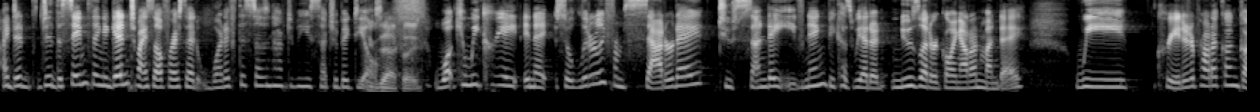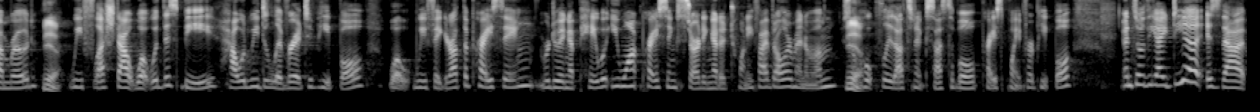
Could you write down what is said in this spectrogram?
I did did the same thing again to myself, where I said, what if this doesn't have to be such a big deal? Exactly. What can we create in it? So literally from Saturday to Sunday evening, because we had a newsletter going out on Monday, we created a product on Gumroad. Yeah. We fleshed out what would this be? How would we deliver it to people? Well, we figured out the pricing. We're doing a pay what you want pricing starting at a $25 minimum. So Yeah. hopefully that's an accessible price point for people. And so the idea is that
